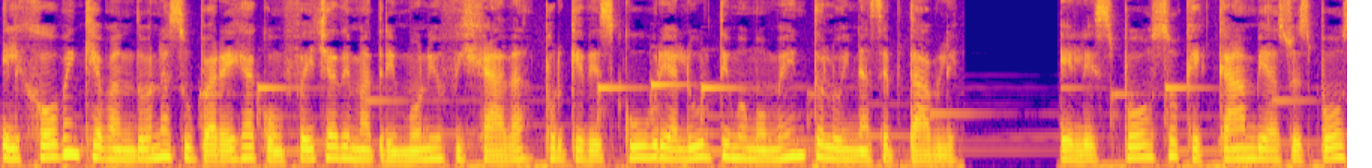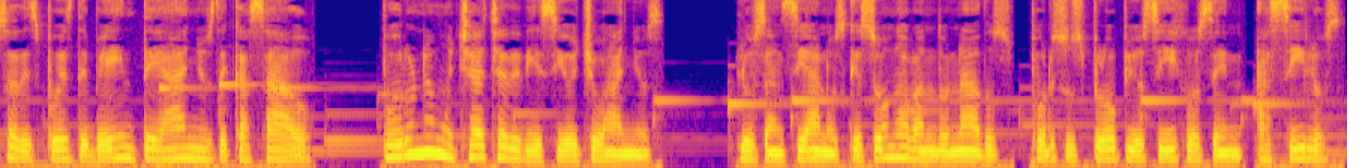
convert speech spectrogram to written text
El joven que abandona a su pareja con fecha de matrimonio fijada porque descubre al último momento lo inaceptable. El esposo que cambia a su esposa después de 20 años de casado por una muchacha de 18 años los ancianos que son abandonados por sus propios hijos en asilos,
